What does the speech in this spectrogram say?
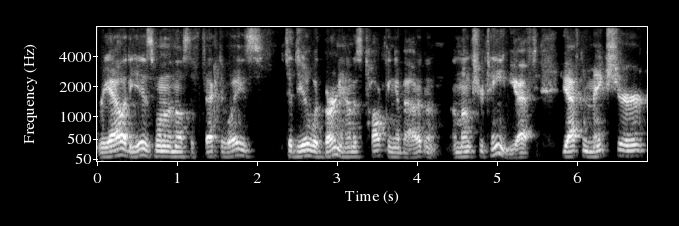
reality is one of the most effective ways to deal with burnout is talking about it amongst your team. You have to you have to make sure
